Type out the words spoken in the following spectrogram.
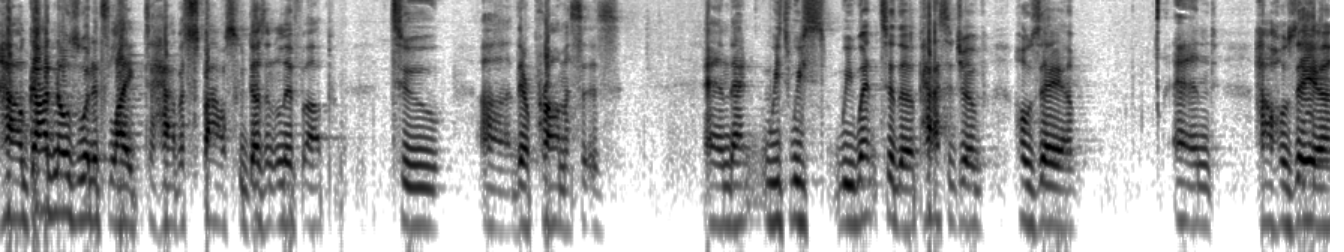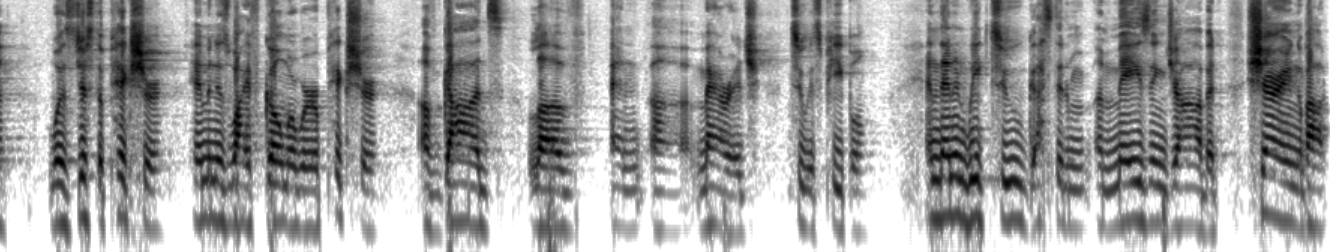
how God knows what it's like to have a spouse who doesn't live up to uh, their promises. And that we, we, we went to the passage of Hosea and how Hosea was just a picture, him and his wife Gomer were a picture of God's love and uh, marriage to his people. And then in week two, Gus did an amazing job at sharing about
